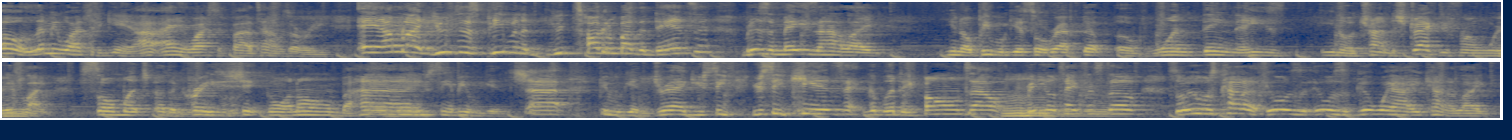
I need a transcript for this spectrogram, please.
Oh, let me watch it again. I, I ain't watched it five times already. And I'm like, you just peeping, the, you talking about the dancing, but it's amazing how like, you know, people get so wrapped up of one thing that he's, you know, trying to distract you from, where it's mm-hmm. like so much other mm-hmm. crazy shit going on behind. Mm-hmm. You seeing people getting shot, people getting dragged. You see, you see kids with their phones out, videotaping stuff. So it was kind of, it was, it was a good way how he kind of like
